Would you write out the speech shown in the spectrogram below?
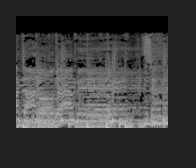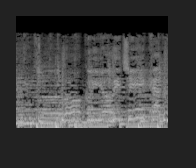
なたのため。遠くより近く。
